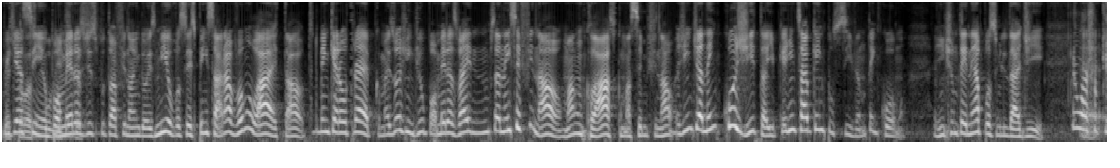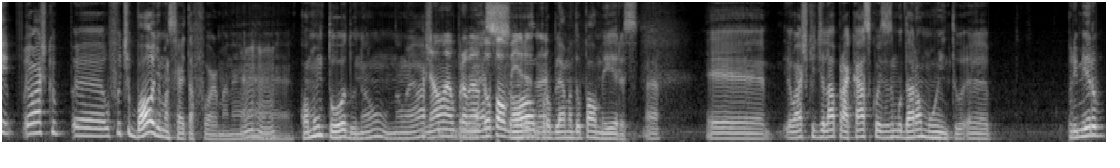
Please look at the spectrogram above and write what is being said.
mas Porque assim, o Palmeiras políticas. disputou a final em 2000, vocês pensaram, ah, vamos lá e tal. Tudo bem que era outra época, mas hoje em dia o Palmeiras vai, não precisa nem ser final, um clássico, uma semifinal. A gente já nem cogita aí, porque a gente sabe que é impossível, não tem como. A gente não tem nem a possibilidade de ir. Eu acho que, eu acho que eh, o futebol, de uma certa forma, né? eh, Como um todo, não, não é, acho Uhum. Não que é um problema não do Palmeiras, só um né? problema do Palmeiras. É. Eh, eu acho que de lá para cá as coisas mudaram muito. Eh, primeiro,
